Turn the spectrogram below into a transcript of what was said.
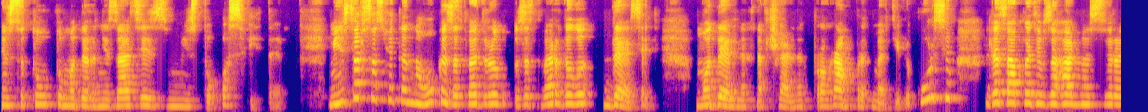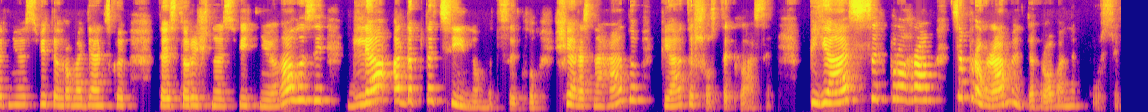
Інституту модернізації змісту освіти. Міністерство освіти і науки затвердило, затвердило 10 модельних навчальних програм предметів і курсів для закладів загальної середньої освіти, громадянської та історичної освітньої галузі для адаптаційного циклу. Ще раз нагадую, 5-6 класи. П'ять з цих програм це програми інтегрованих курсів.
